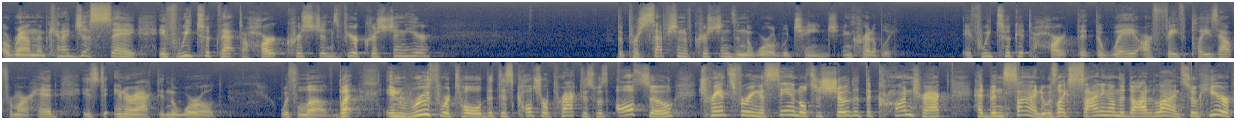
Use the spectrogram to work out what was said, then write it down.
around them. Can I just say, if we took that to heart, Christians, if you're a Christian here, the perception of Christians in the world would change incredibly. If we took it to heart that the way our faith plays out from our head is to interact in the world with love. But in Ruth, we're told that this cultural practice was also transferring a sandal to show that the contract had been signed. It was like signing on the dotted line. So here,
